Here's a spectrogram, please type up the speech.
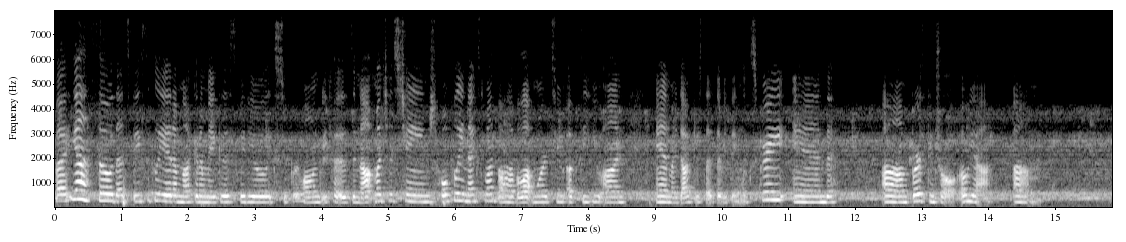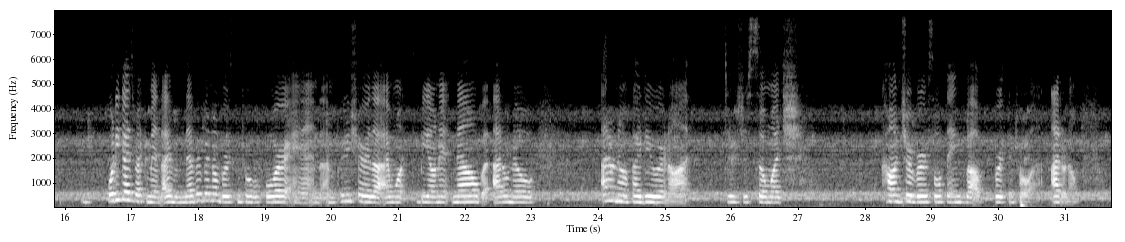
But yeah, so that's basically it. I'm not going to make this video like super long because not much has changed. Hopefully next month I'll have a lot more to update you on. And my doctor says everything looks great. And um, birth control. Oh yeah. Um, what do you guys recommend? I've never been on birth control before and I'm pretty sure that I want to be on it now, but I don't know. I don't know if I do or not. There's just so much controversial things about birth control. I don't know.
